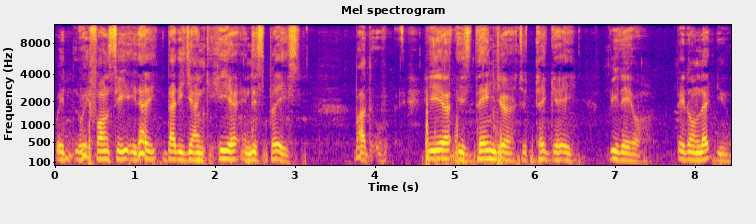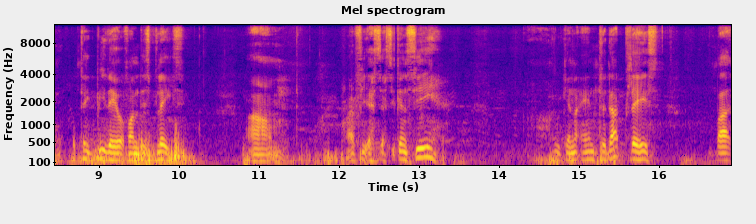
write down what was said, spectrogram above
with with and Daddy, Daddy Yankee here in this place. But here is danger to take a video. They don't let you take video from this place. Um, as you- can see, we can enter that place, but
